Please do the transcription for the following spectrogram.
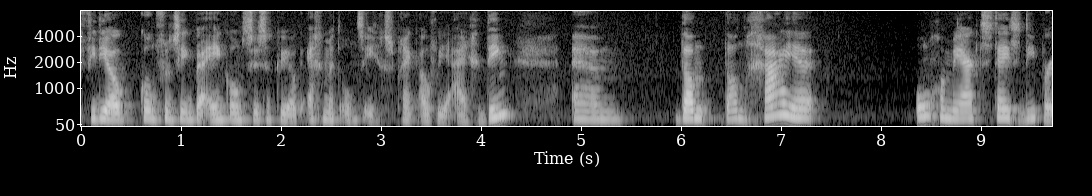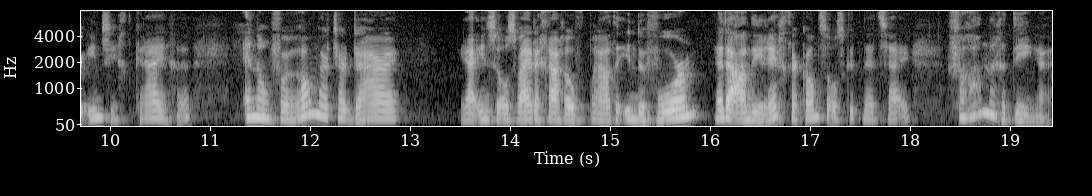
videoconferencing bijeenkomsten. Dus dan kun je ook echt met ons in gesprek over je eigen ding. Ehm, dan, dan ga je ongemerkt steeds dieper inzicht krijgen. En dan verandert er daar, ja, in zoals wij er graag over praten, in de vorm, hè, daar aan die rechterkant, zoals ik het net zei, veranderen dingen.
